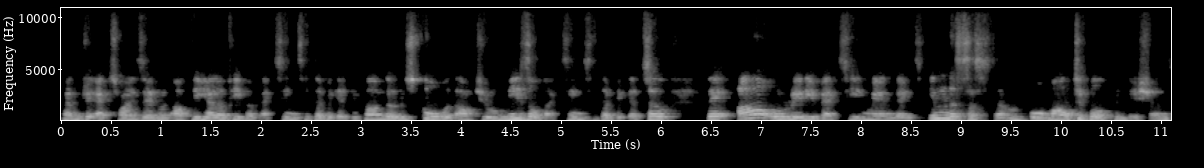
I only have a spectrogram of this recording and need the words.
country XYZ without the yellow fever vaccine certificate. You can't go to school without your measles vaccine certificate. So there are already vaccine mandates in the system for multiple conditions.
